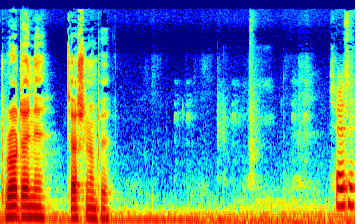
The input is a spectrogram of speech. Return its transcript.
Bro, deine Taschenlampe. Scheiße.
